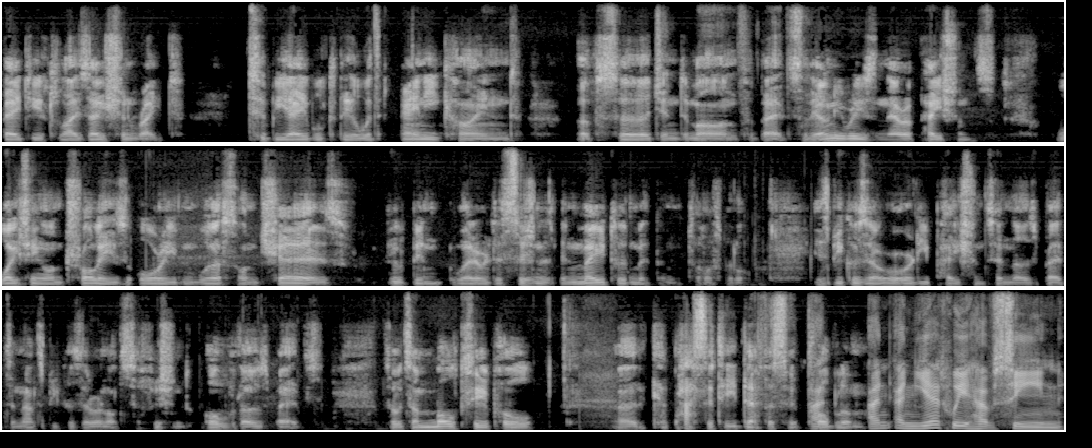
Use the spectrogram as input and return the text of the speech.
bed utilization rate to be able to deal with any kind of surge in demand for beds. So the mm-hmm. only reason there are patients waiting on trolleys or even worse on chairs who've been where a decision has been made to admit them to hospital is because there are already patients in those beds and that's because there are not sufficient of those beds. So it's a multiple uh, capacity deficit problem. And, and, and yet we have seen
